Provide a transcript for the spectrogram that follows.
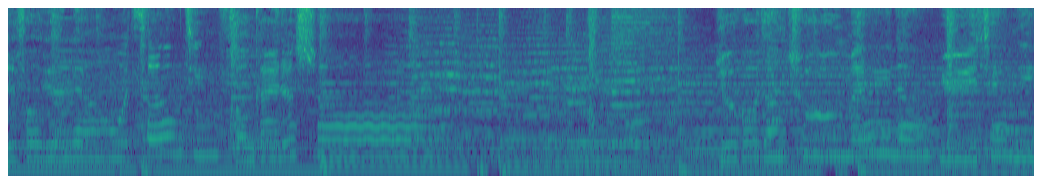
是否原谅我曾经放开的手如果当初没能遇见你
